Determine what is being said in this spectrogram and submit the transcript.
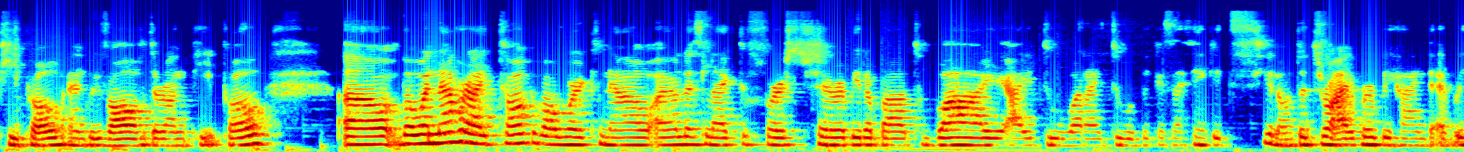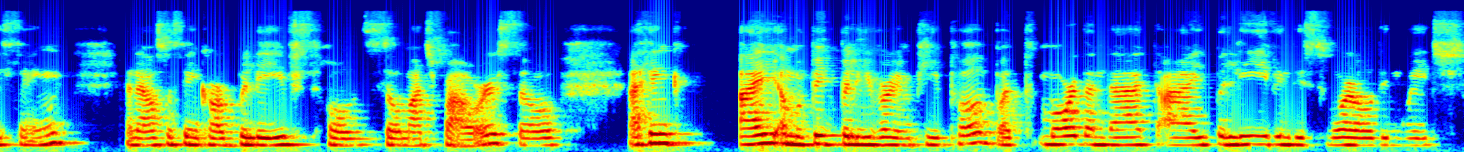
people and revolved around people. Uh, but whenever I talk about work now, I always like to first share a bit about why I do what I do because I think it's you know the driver behind everything, and I also think our beliefs hold so much power. So I think I am a big believer in people, but more than that, I believe in this world in which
